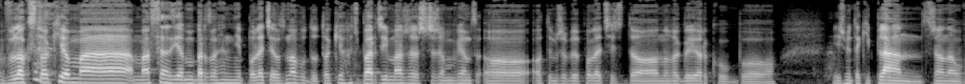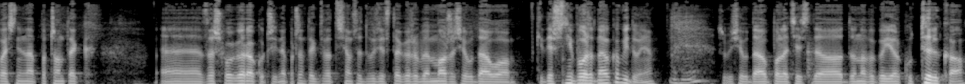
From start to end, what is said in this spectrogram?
Vlog z Tokio ma, ma sens, ja bym bardzo chętnie poleciał znowu do Tokio, choć bardziej marzę, szczerze mówiąc, o, o tym, żeby polecieć do Nowego Jorku, bo mieliśmy taki plan z żoną właśnie na początek e, zeszłego roku, czyli na początek 2020, żeby może się udało, kiedy jeszcze nie było żadnego COVID-u, nie? Mhm. Żeby się udało polecieć do, do Nowego Jorku tylko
